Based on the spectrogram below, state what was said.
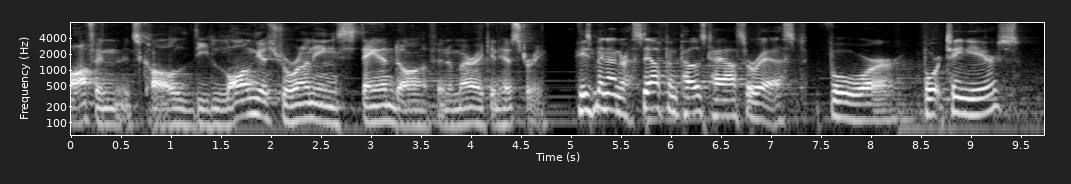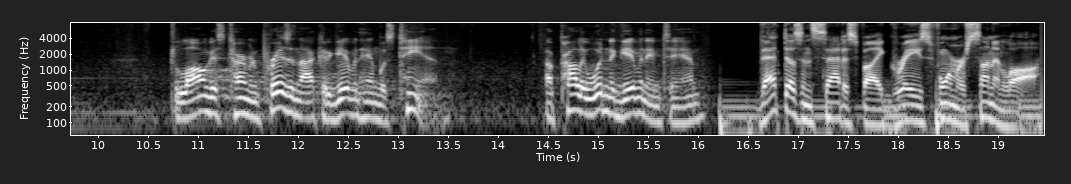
Often it's called the longest running standoff in American history. He's been under self imposed house arrest for 14 years. The longest term in prison I could have given him was 10. I probably wouldn't have given him 10. That doesn't satisfy Gray's former son in law,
